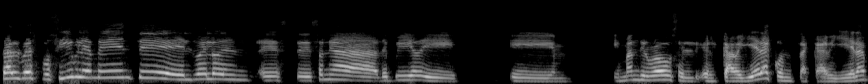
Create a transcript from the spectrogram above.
Tal vez posiblemente el duelo en este, Sonia Deville y y, Mandy Rose, el, cabellera contra cabellera,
